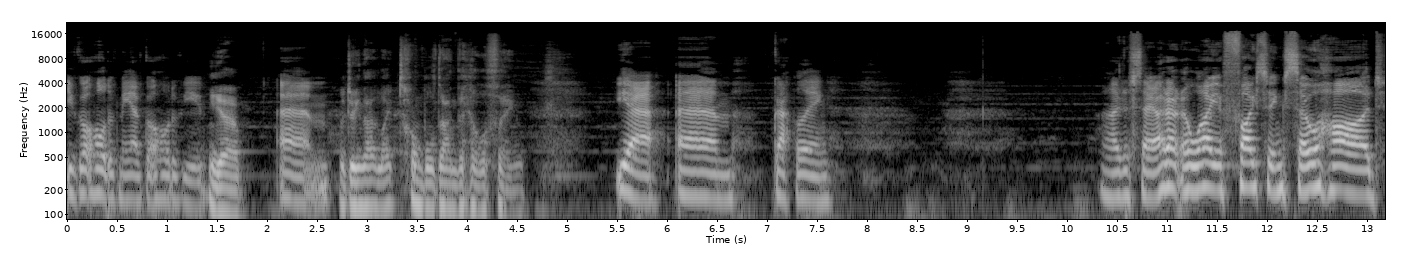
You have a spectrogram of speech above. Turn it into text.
you've got hold of me. I've got hold of you. Yeah. Um, We're doing that like tumble down the hill thing. yeah. Um, grappling. I just say, I don't know why you're fighting so hard.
